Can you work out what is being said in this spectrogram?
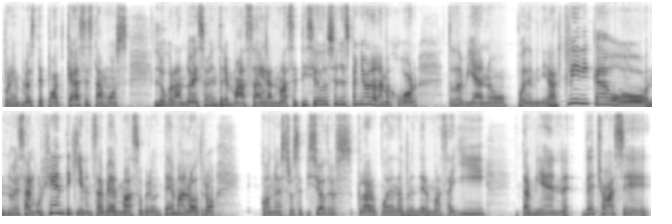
por ejemplo, este podcast estamos logrando eso. Entre más salgan más episodios en español, a lo mejor todavía no pueden venir a la clínica o no es algo urgente y quieren saber más sobre un tema, lo otro, con nuestros episodios, claro, pueden aprender más allí. También, de hecho, hace,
